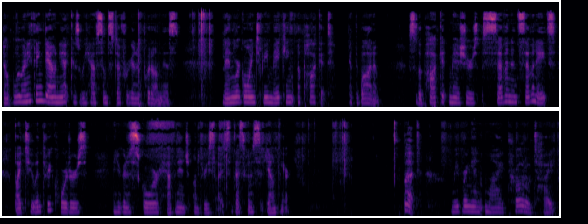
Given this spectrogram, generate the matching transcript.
Don't glue anything down yet because we have some stuff we're going to put on this. Then we're going to be making a pocket at the bottom. So the pocket measures 7 and 7 eighths by 2 and 3 quarters, and you're going to score half an inch on three sides. So that's going to sit down here. But let me bring in my prototype.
